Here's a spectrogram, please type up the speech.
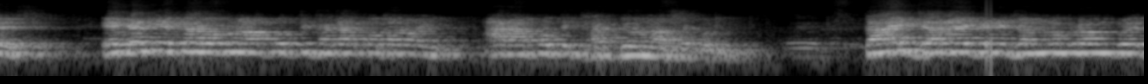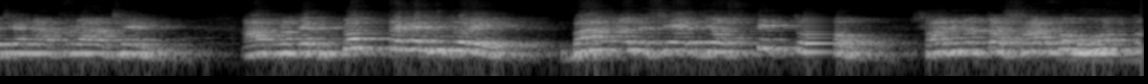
দেশ, এটা নিয়ে কারও কোনো আপত্তি থাকার কথা নয়, আর আপত্তি থাকবেও না, আশা করি। তাই যারা এখানে জন্মগ্রহণ করেছেন, আপনারা আছেন, আপনাদের প্রত্যেকের ভিতরে বাংলাদেশের যে অস্তিত্ব, স্বাধীনতা, সার্বভৌমত্ব,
